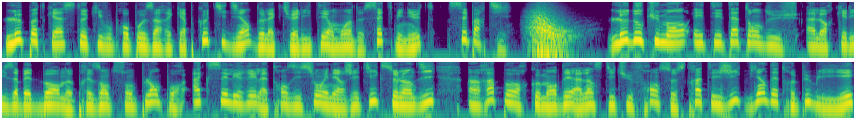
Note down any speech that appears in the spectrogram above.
le podcast qui vous propose un récap quotidien de l'actualité en moins de 7 minutes. C'est parti le document était attendu alors qu'Elisabeth Borne présente son plan pour accélérer la transition énergétique ce lundi. Un rapport commandé à l'Institut France Stratégique vient d'être publié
